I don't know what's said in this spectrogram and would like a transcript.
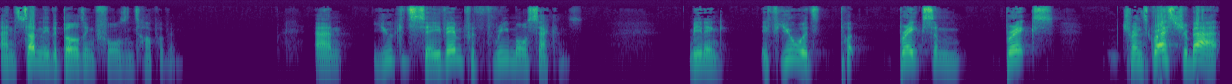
and suddenly the building falls on top of him. And you could save him for three more seconds. Meaning, if you would put break some bricks, transgress Shabbat,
